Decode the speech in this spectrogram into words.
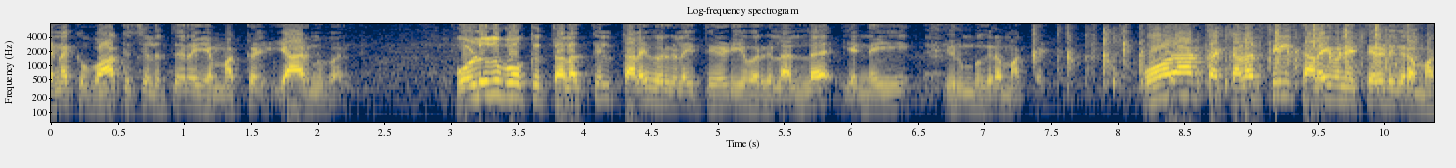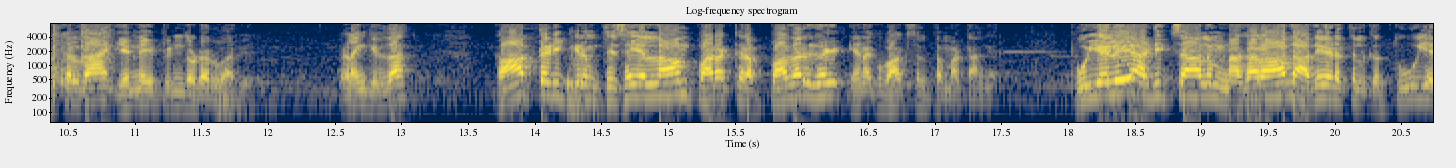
எனக்கு வாக்கு செலுத்துகிற என் மக்கள் யாருன்னு பாருங்க. பொழுதுபோக்கு தளத்தில் தலைவர்களை தேடியவர்கள் அல்ல என்னை விரும்புகிற மக்கள். போராட்ட களத்தில் தலைவனை தேடுகிற மக்கள் தான் என்னை பின்தொடர்வார்கள். விளங்கிறதா காத்தடிக்கிற திசையெல்லாம் பறக்கிற பதர்கள் எனக்கு வாக்கு செலுத்த மாட்டாங்க. புயலே அடிச்சாலும் நகராத அதே இடத்துல இருக்க தூய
